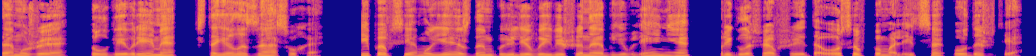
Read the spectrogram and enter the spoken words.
Там уже долгое время стояла засуха, и по всем уездам были вывешены объявления, приглашавшие даосов помолиться о дожде.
